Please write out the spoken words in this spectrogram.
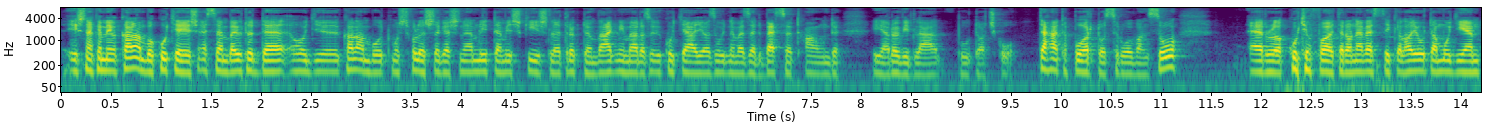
És nekem még a Kalambó kutya is eszembe jutott, de hogy Kalambót most fölöslegesen említem, és ki is lehet rögtön vágni, mert az ő kutyája az úgynevezett Basset Hound, ilyen rövidlábú tacskó tehát a Portosról van szó, erről a kutyafajtára nevezték el hajót, amúgy ilyen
